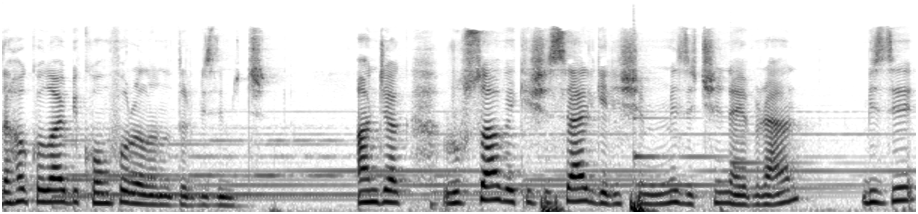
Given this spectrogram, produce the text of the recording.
daha kolay bir konfor alanıdır bizim için. Ancak ruhsal ve kişisel gelişimimiz için evren bizi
